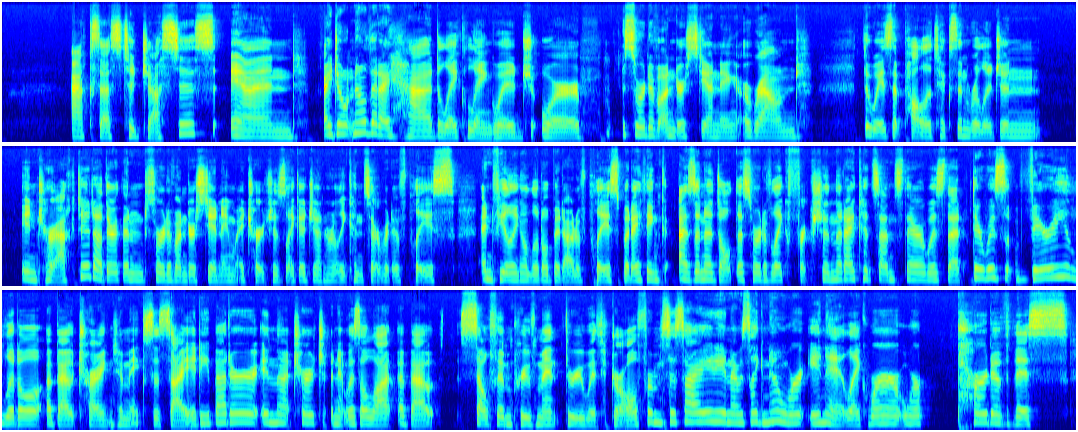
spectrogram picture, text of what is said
access to justice. And I don't know that I had like language or sort of understanding around the ways that politics and religion interacted other than sort of understanding my church as like a generally conservative place and feeling a little bit out of place. But i think as an adult the sort of like friction that i could sense there was that there was very little about trying to make society better in that church. And it was a lot about self-improvement through withdrawal from society. And i was like no we're in it. Like we're we're part of this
